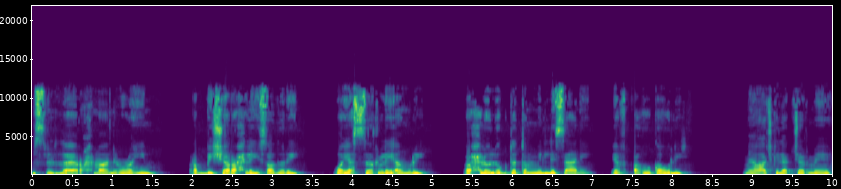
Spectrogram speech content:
बसमीम रब्बी शरह ली सदरी वयसर ली अमरी वहलुलगदतमिलसानी यफ़ाहू कौली मैं आज के लेक्चर में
